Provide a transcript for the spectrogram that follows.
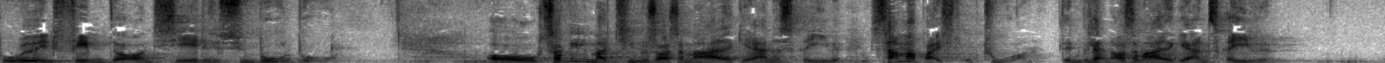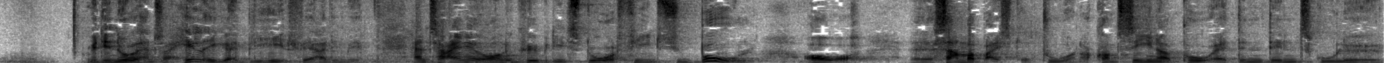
både en femte og en sjette symbolbog. Og så ville Martinus også meget gerne skrive samarbejdsstrukturen. Den vil han også meget gerne skrive. Men det er noget, han så heller ikke at blive helt færdig med. Han tegnede ovenikøbet et stort, fint symbol over øh, samarbejdsstrukturen, og kom senere på, at den, den, skulle,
